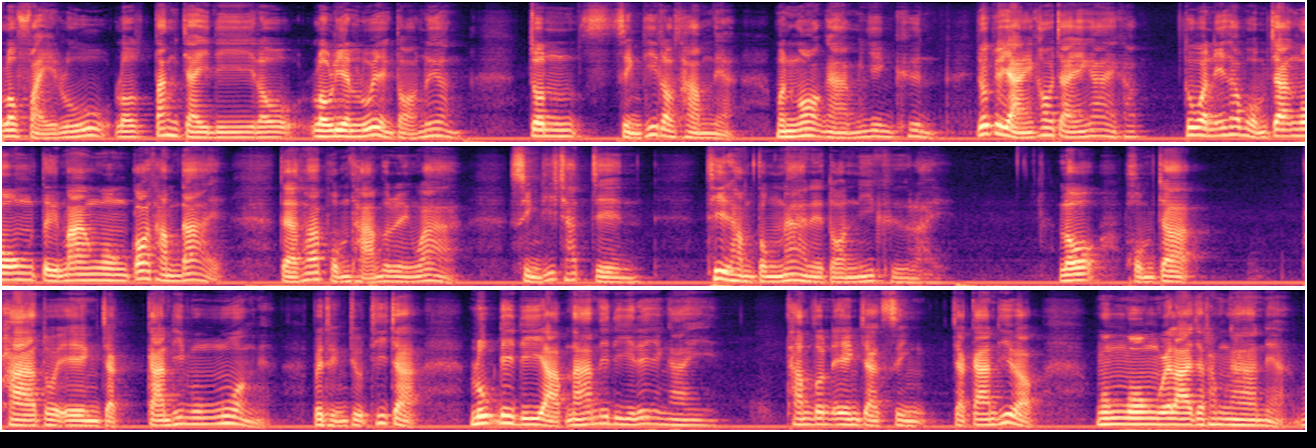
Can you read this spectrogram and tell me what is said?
เราใฝ่รู้เราตั้งใจดีเราเราเรียนรู้อย่างต่อเนื่อง จนสิ่งที่เราทำเนี่ยมันงอกงามยิ่งขึ้น ยกตัวอย่างให้เข้าใจง่ายครับ ทุกวันนี้ถ้าผมจะงงตื่นมางงก็ทำได้ แต่ถ้าผมถามตัวเองว่า สิ่งที่ชัดเจน ที่ทำตรงหน้าในตอนนี้คืออะไร แล้วผมจะพาตัวเองจากการที่ง่วงๆเนี่ยไปถึงจุดที่จะลุกได้ดีอาบน้ำได้ดีได้ยังไงทำตนเองจากสิ่งจากการที่แบบงงๆ เวลาจะทำงานเนี่ยบ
